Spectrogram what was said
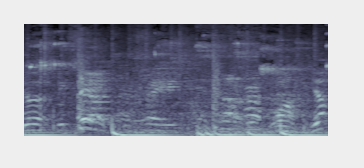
Good. One, yep.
